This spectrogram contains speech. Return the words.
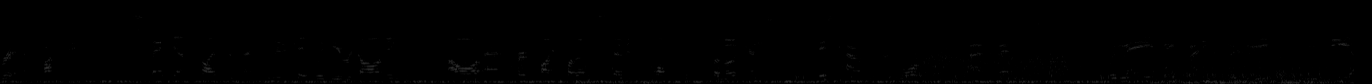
Re- fuck's sake. Send you advertisements and communicate with you regarding our and third-party products, services, offices, promotions, discounts, rewards, and events. We may make any commercial use of the de-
